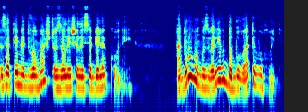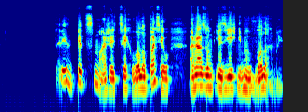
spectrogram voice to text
за тими двома, що залишилися біля коней, а другому звелів добувати вогонь. Він підсмажить цих волопасів разом із їхніми волами.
